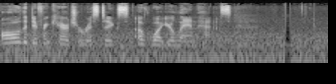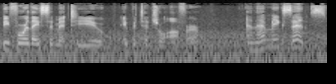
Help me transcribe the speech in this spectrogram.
all the different characteristics of what your land has before they submit to you a potential offer. And that makes sense.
